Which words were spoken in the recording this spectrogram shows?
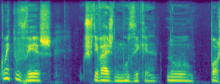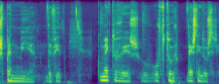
Como é que tu vês os festivais de música no pós-pandemia, David? Como é que tu vês o, o futuro desta indústria?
